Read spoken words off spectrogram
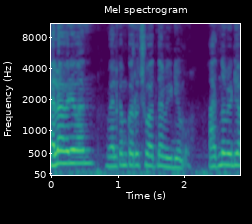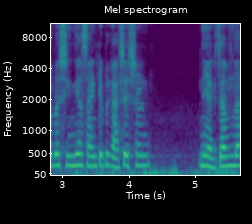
હેલો એવરીવન વેલકમ કરું છું આજના વિડીયોમાં. આજનો વીડિયો આપણે સિનિયર સાયન્ટિફિક આસિસ્ટન્ટની એક્ઝામના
